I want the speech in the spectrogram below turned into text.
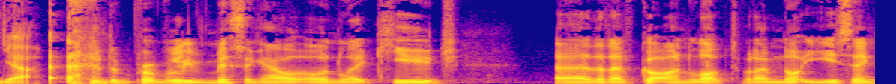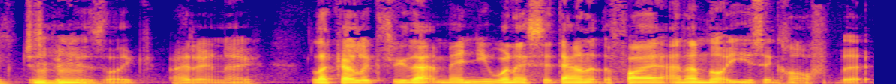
yeah and I'm probably missing out on like huge uh, that I've got unlocked, but I'm not using just Mm-hmm. because, like, I don't know. Like, I look through that menu when I sit down at the fire, and I'm not using half of it.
